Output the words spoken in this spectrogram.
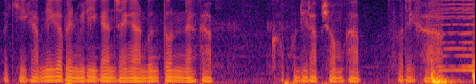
โอเคครับ นี่ก็เป็นวิธีการใช้งานเบื้องต้นนะครับ ขอบคุณที่รับชมครับ สวัสดีครับ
